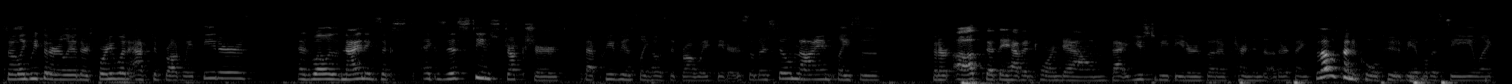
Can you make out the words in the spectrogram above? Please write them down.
So, like we said earlier, there's 41 active Broadway theaters, as well as nine exist- existing structures that previously hosted Broadway theaters. So, there's still nine places that are up that they haven't torn down that used to be theaters that have turned into other things. So, that was kind of cool too to be able to see. Like,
